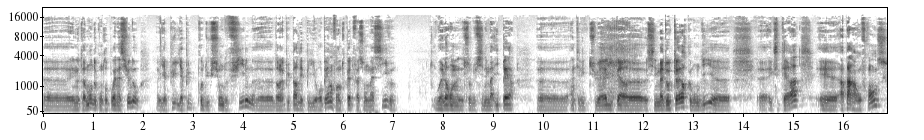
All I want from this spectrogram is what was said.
et notamment de contrepoids nationaux. Il n'y a, plus, de production de films dans la plupart des pays européens, enfin en tout cas de façon massive, ou alors on est sur du cinéma hyper intellectuel, hyper cinéma d'auteur, comme on dit, etc. Et, à part en France,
